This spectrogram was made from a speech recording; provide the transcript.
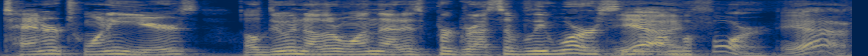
10 or 20 years, they'll do another one that is progressively worse than Yeah. the one before. Yeah.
